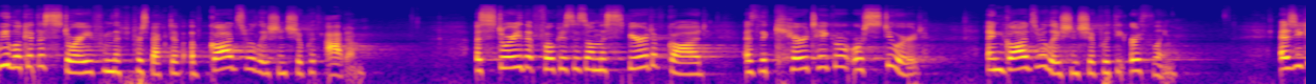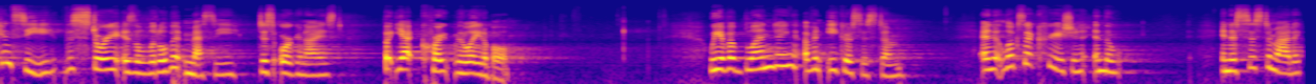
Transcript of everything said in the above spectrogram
we look at this story from the perspective of God's relationship with Adam, a story that focuses on the Spirit of God as the caretaker or steward and God's relationship with the earthling. As you can see, this story is a little bit messy, disorganized, but yet quite relatable. We have a blending of an ecosystem, and it looks at creation in, the, in a systematic,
